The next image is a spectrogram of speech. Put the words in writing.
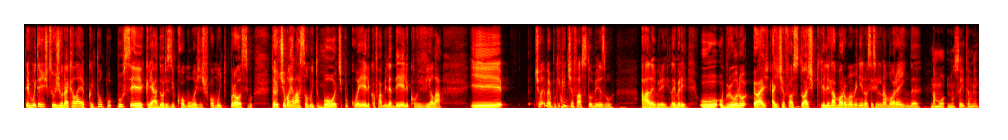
teve muita gente que surgiu naquela época, então por, por ser criadores em comum, a gente ficou muito próximo, então eu tinha uma relação muito boa, tipo, com ele, com a família dele, convivia lá. E. Deixa eu lembrar, por que, que a gente afastou mesmo? Ah, lembrei, lembrei. O, o Bruno, eu, a gente afastou, acho que ele namora uma menina, não sei se ele namora ainda. Namo... Não sei também.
